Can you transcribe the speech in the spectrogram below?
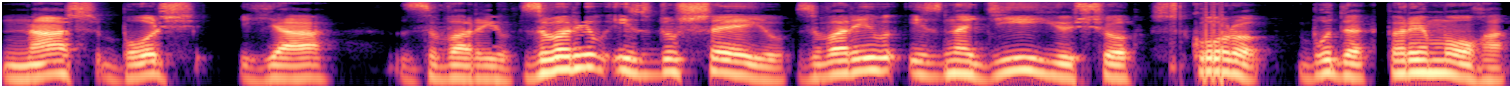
Наш борщ я зварив. Зварив із душею, зварив із надією, що скоро буде перемога.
